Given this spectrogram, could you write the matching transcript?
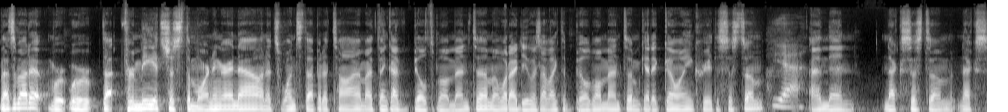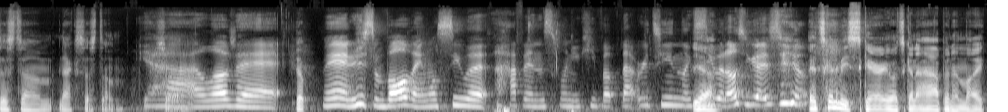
that's about it. We're, we're that for me. It's just the morning right now, and it's one step at a time. I think I've built momentum, and what I do is I like to build momentum, get it going, create the system, Yeah. and then next system, next system, next system. Yeah, So, I love it. Yep. Man, you're just evolving. We'll see what happens when you keep up that routine. Like, Yeah. see what else you guys do. it's gonna be scary what's gonna happen in like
